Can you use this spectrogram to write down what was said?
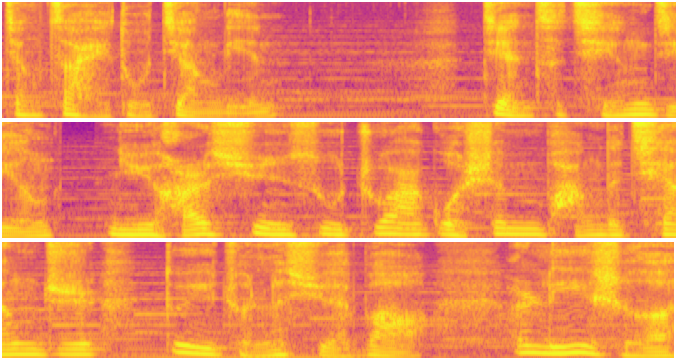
将再度降临。见此情景，女孩迅速抓过身旁的枪支，对准了雪豹。而李舍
